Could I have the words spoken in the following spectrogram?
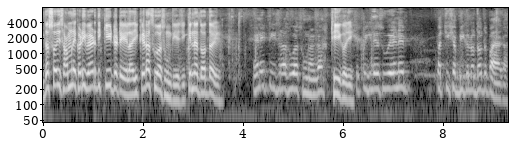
ਦੱਸੋ ਜੀ ਸਾਹਮਣੇ ਖੜੀ ਵੈੜ ਦੀ ਕੀ ਡਿਟੇਲ ਆ ਜੀ? ਕਿਹੜਾ ਸੂਆ ਸੁੰਦੀ ਹੈ ਜੀ? ਕਿੰਨੇ ਦੁੱਧ ਆ ਇਹ? ਇਹਨੇ ਤੀਸਰਾ ਸੂਆ ਸੂਣਾਗਾ। ਠੀਕ ਹੋ ਜੀ। ਤੇ ਪਿਛਲੇ ਸੂਏ ਇਹਨੇ 25 26 ਕਿਲੋ ਦੁੱਧ ਪਾਇਆਗਾ।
